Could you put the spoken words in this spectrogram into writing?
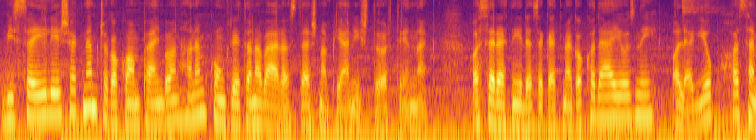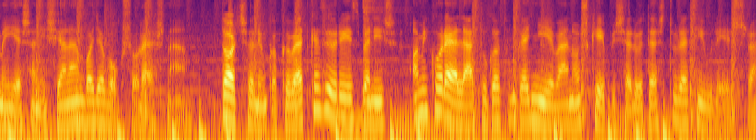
Visszaélések nem csak a kampányban, hanem konkrétan a választás napján is történnek. Ha szeretnéd ezeket megakadályozni, a legjobb, ha személyesen is jelen vagy a voksolásnál. Tarts velünk a következő részben is, amikor ellátogatunk egy nyilvános képviselőtestületi ülésre.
